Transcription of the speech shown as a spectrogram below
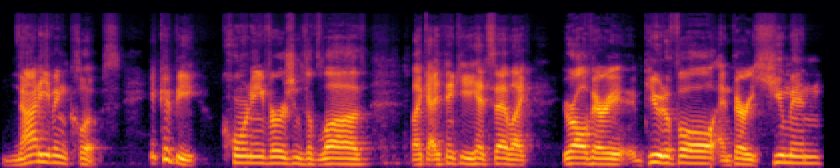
Not even close. It could be corny versions of love. Like I think he had said, like, you're all very beautiful and very human.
